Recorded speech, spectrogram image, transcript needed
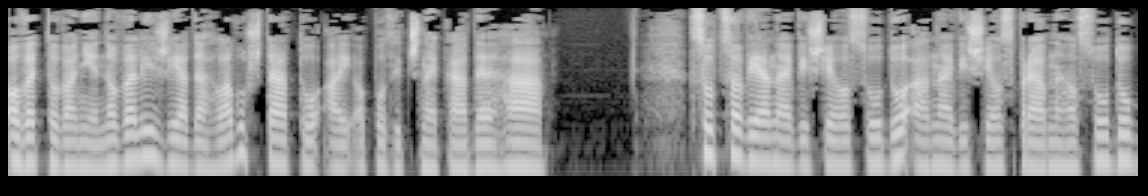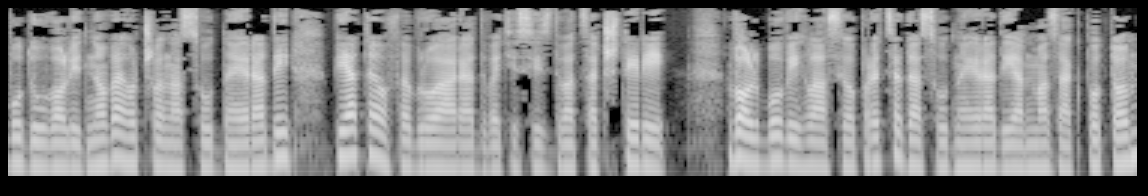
O vetovanie novely žiada hlavu štátu aj opozičné KDH. Sudcovia Najvyššieho súdu a Najvyššieho správneho súdu budú voliť nového člena súdnej rady 5. februára 2024. Voľbu vyhlásil predseda súdnej rady Jan Mazák potom,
